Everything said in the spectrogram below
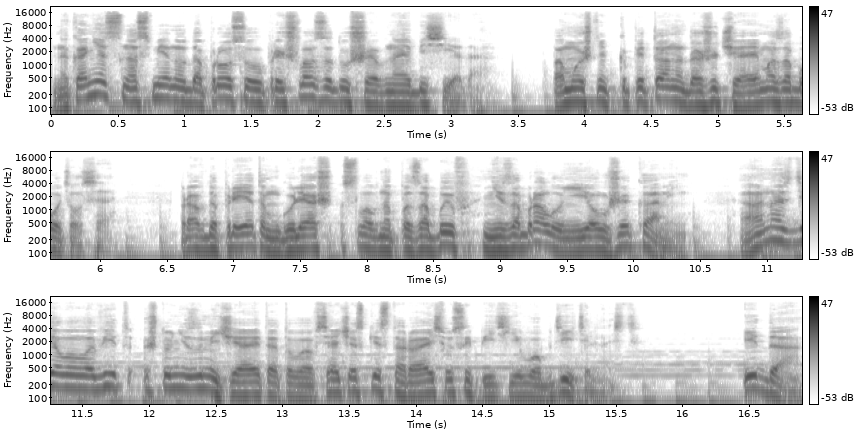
Наконец, на смену допросу пришла задушевная беседа. Помощник капитана даже чаем озаботился. Правда, при этом Гуляш, словно позабыв, не забрал у нее уже камень. А она сделала вид, что не замечает этого, всячески стараясь усыпить его бдительность. И да,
